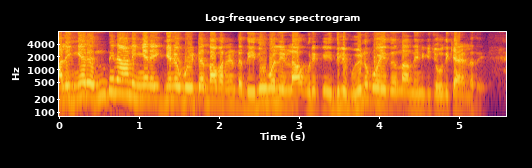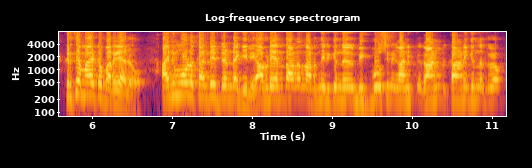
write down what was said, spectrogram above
അല്ല ഇങ്ങനെ എന്തിനാണ് ഇങ്ങനെ ഇങ്ങനെ പോയിട്ട് എന്താ പറയേണ്ടത് ഇതുപോലെയുള്ള ഒരു ഇതിൽ വീണുപോയത് എന്നാണ് എനിക്ക് ചോദിക്കാനുള്ളത്. കൃത്യമായിട്ട് പറയാലോ. അനുമോൾ കണ്ടിട്ടുണ്ടെങ്കിൽ അവിടെ എന്താണ് നടന്നിരിക്കുന്നത്? ബിഗ് ബോസിന് കാണിക്ക കാണി- കാണിക്കുന്നുണ്ടല്ലോ.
